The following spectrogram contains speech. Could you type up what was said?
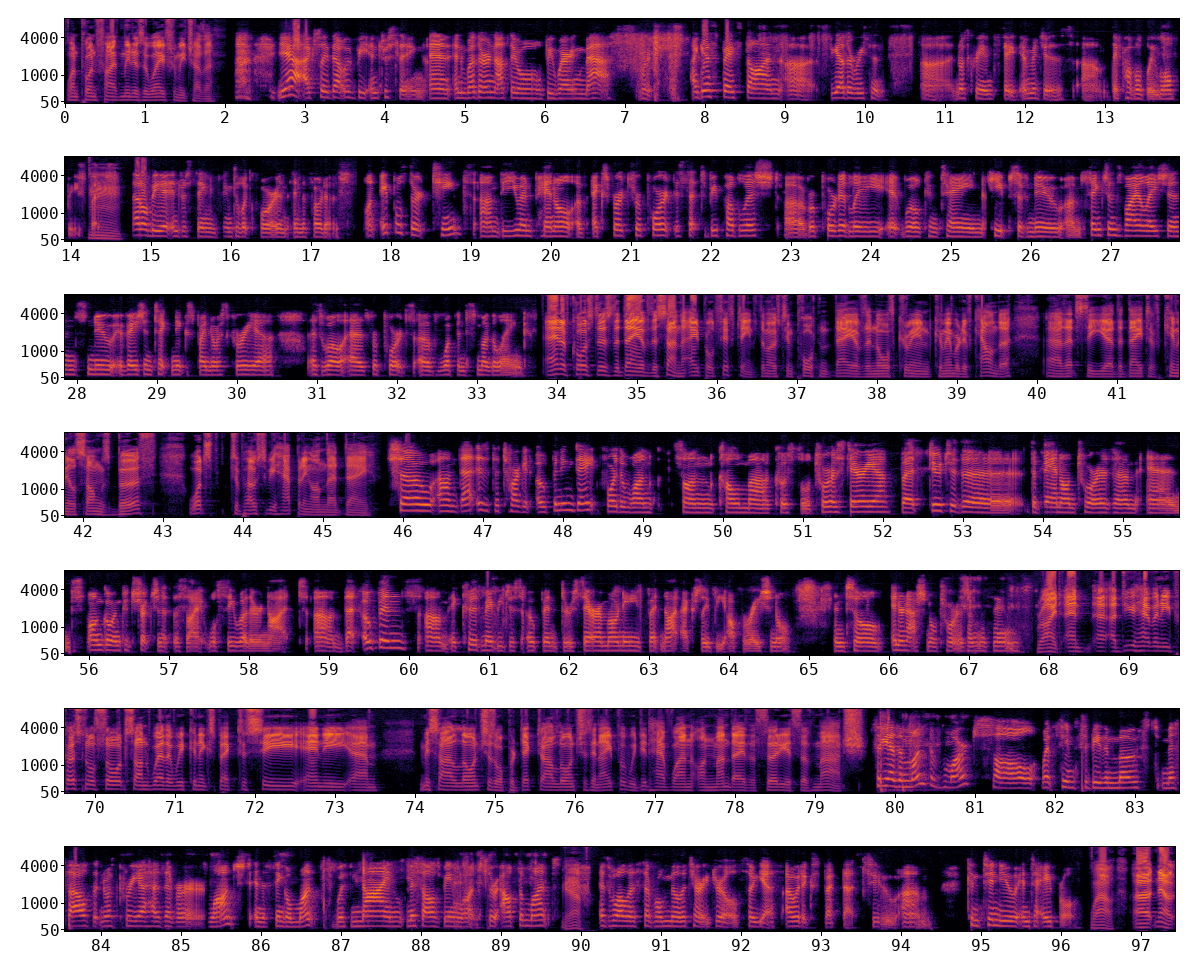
1.5 meters away from each other. yeah, actually, that would be interesting, and and whether or not they will be wearing masks, which I guess based on uh, the other recent uh, North Korean state images, um, they probably won't be. But mm. that'll be an interesting thing to look for in, in the photos. On April 13th, um, the UN panel of experts report is set to be published. Uh, reportedly, it will contain heaps of new um, sanctions violations, new evasion techniques by North Korea as well as reports of weapon smuggling. And of course, there's the Day of the Sun, April 15th, the most important day of the North Korean commemorative calendar. Uh, that's the uh, the date of Kim Il Sung's birth. What's supposed to be happening on that day? So um, that is the target opening date for the Wonsan Kalma coastal tourist area, but due to the the ban on tourism and ongoing construction at the site, we'll see whether or not um, that opens. Um, it could maybe just open through ceremony, but not actually be operational until international tourism resumes. Right. And uh, do you have any personal thoughts on whether we can expect to see any um, missile launches or projectile launches in April. We did have one on Monday, the 30th of March. So, yeah, the month of March saw what seems to be the most missiles that North Korea has ever launched in a single month, with nine missiles being launched throughout the month, yeah. as well as several military drills. So, yes, I would expect that to um, continue into April. Wow! Uh, now,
